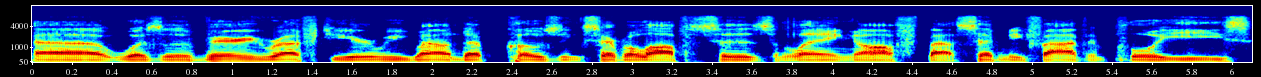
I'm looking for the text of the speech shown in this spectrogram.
uh, was a very rough year. We wound up closing several offices and laying off about seventy five employees.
